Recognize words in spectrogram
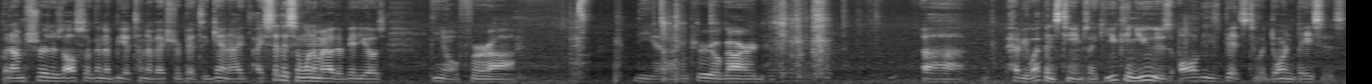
but I'm sure there's also going to be a ton of extra bits. Again, I, I said this in one of my other videos, you know, for uh, the uh, Imperial Guard uh, heavy weapons teams. Like, you can use all these bits to adorn bases.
